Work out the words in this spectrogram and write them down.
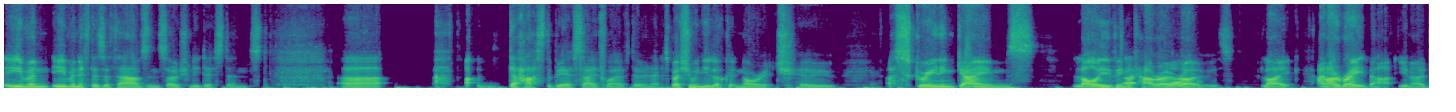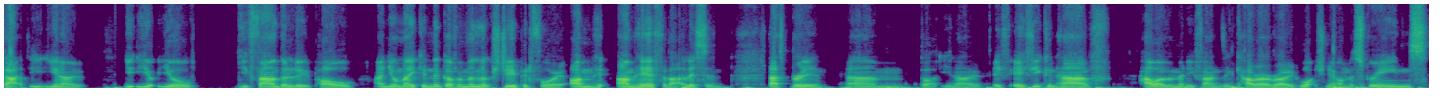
even even if there's a thousand socially distanced. Uh, there has to be a safe way of doing it, especially when you look at Norwich, who are screening games live in That's Carrow wild. Road. Like, and I rate that. You know that you know you, you you'll you found the loophole and you're making the government look stupid for it. I'm I'm here for that. Listen, that's brilliant. Um, but you know, if if you can have however many fans in Carrow Road watching it on the screens,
